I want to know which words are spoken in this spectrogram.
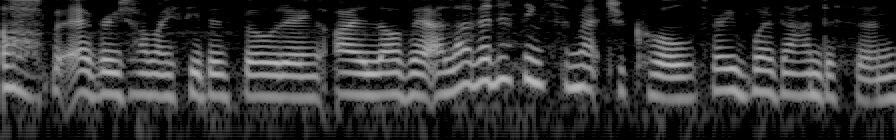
Oh, but every time I see this building, I love it. I love anything symmetrical. It's very Wes Anderson.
